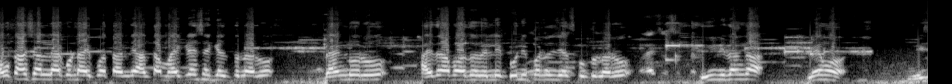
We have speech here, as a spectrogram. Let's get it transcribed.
అవకాశాలు లేకుండా అయిపోతుంది. అంతా మైగ్రేషన్కి వెళ్తున్నారు. బెంగళూరు హైదరాబాద్ వెళ్ళి కూలీ పనులు చేసుకుంటున్నారు. ఈ విధంగా మేము నిజ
